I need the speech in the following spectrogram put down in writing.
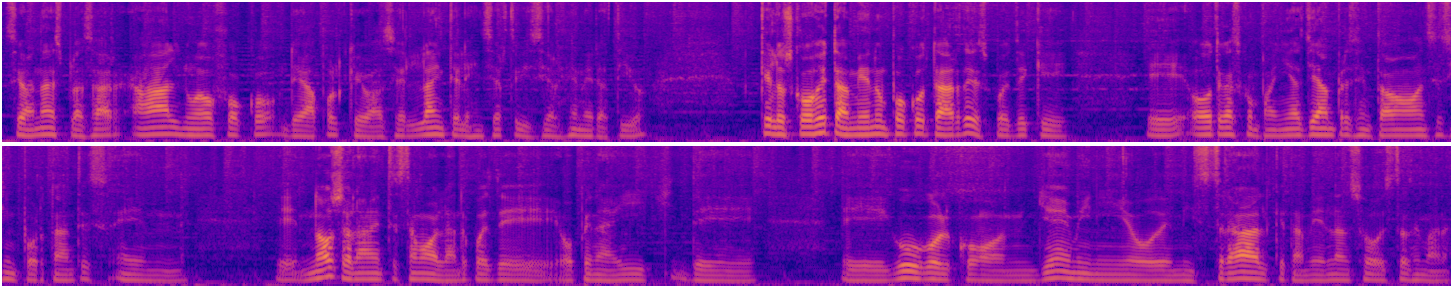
se van a desplazar al nuevo foco de Apple que va a ser la inteligencia artificial generativa, que los coge también un poco tarde después de que eh, otras compañías ya han presentado avances importantes en, eh, no solamente estamos hablando pues de OpenAI, de eh, Google con Gemini o de Mistral que también lanzó esta semana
